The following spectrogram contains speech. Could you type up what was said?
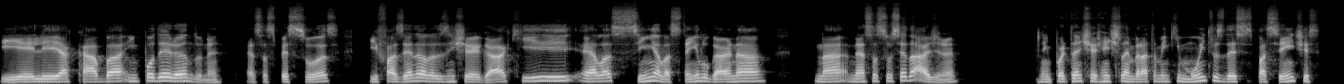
e ele acaba empoderando, né? Essas pessoas e fazendo elas enxergar que elas sim, elas têm lugar na, na nessa sociedade, né? É importante a gente lembrar também que muitos desses pacientes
